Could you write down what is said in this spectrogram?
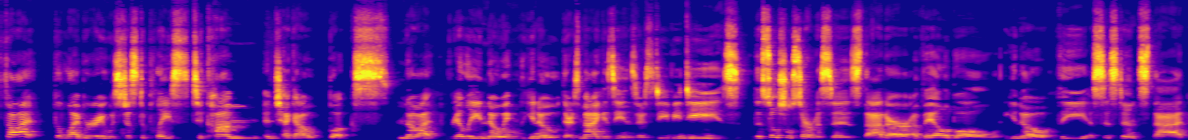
thought the library was just a place to come and check out books, not really knowing, you know, there's magazines, there's DVDs, the social services that are available, you know, the assistance that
